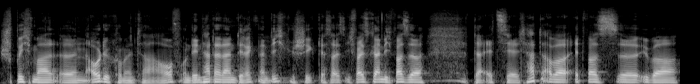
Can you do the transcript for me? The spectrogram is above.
Sprich mal äh, einen Audiokommentar auf und den hat er dann direkt an dich geschickt. Das heißt, ich weiß gar nicht, was er da erzählt hat, aber etwas äh, über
